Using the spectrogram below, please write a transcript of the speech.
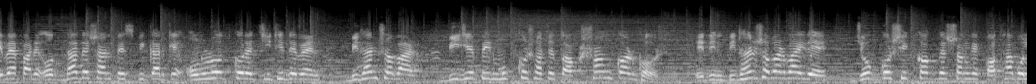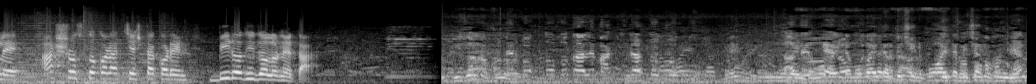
এ ব্যাপারে অধ্যাদেশ আনতে স্পিকারকে অনুরোধ করে চিঠি দেবেন বিধানসভার বিজেপির মুখ্য সচেতক শঙ্কর ঘোষ। এদিন বিধানসভার বাইরে যোগ্য শিক্ষকদের সঙ্গে কথা বলে আশ্বস্ত করার চেষ্টা করেন বিরোধী দলনেতা আমাদের বক্তব্য তাহলে বাকিরা তো যোগ্য। তাদের কেন কেন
